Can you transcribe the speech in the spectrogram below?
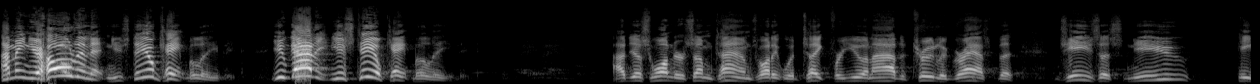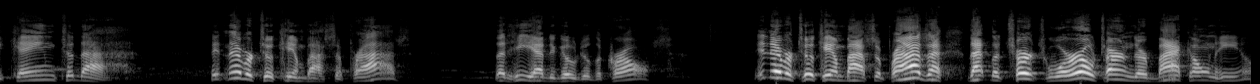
I mean, you're holding it and you still can't believe it. You got it, you still can't believe it. I just wonder sometimes what it would take for you and I to truly grasp that Jesus knew he came to die. It never took him by surprise that he had to go to the cross. It never took him by surprise that, that the church world turned their back on him.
